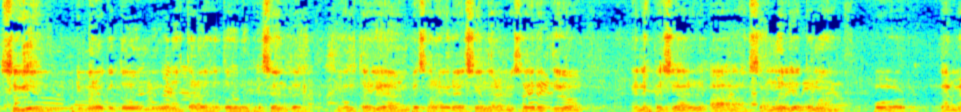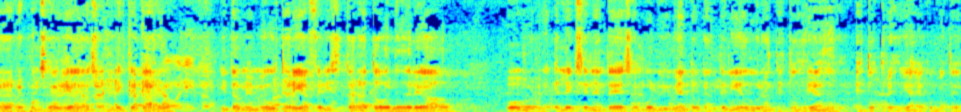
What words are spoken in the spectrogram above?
Si bien, primero que todo, muy buenas tardes a todos los presentes, me gustaría empezar agradeciendo a la mesa directiva, en especial a Samuel y a Tomás, por darme la responsabilidad de asumir este cargo. Y también me gustaría felicitar a todos los delegados por el excelente desenvolvimiento que han tenido durante estos, días, estos tres días de comité.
